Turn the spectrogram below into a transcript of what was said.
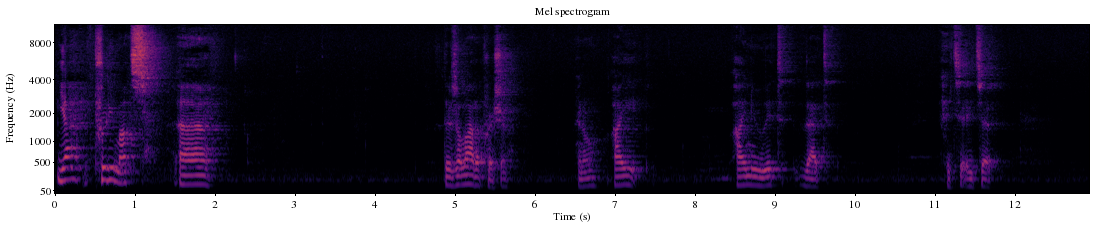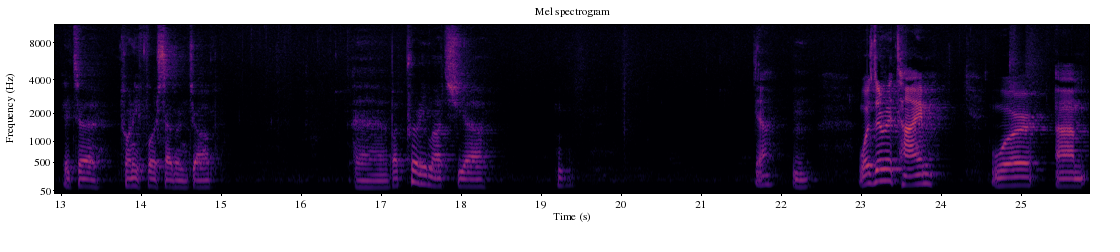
Yeah, pretty much. Uh, there's a lot of pressure. You know, I I knew it that it's a, it's a it's a 24/7 job uh, but pretty much, yeah. Yeah. Mm. Was there a time where um,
